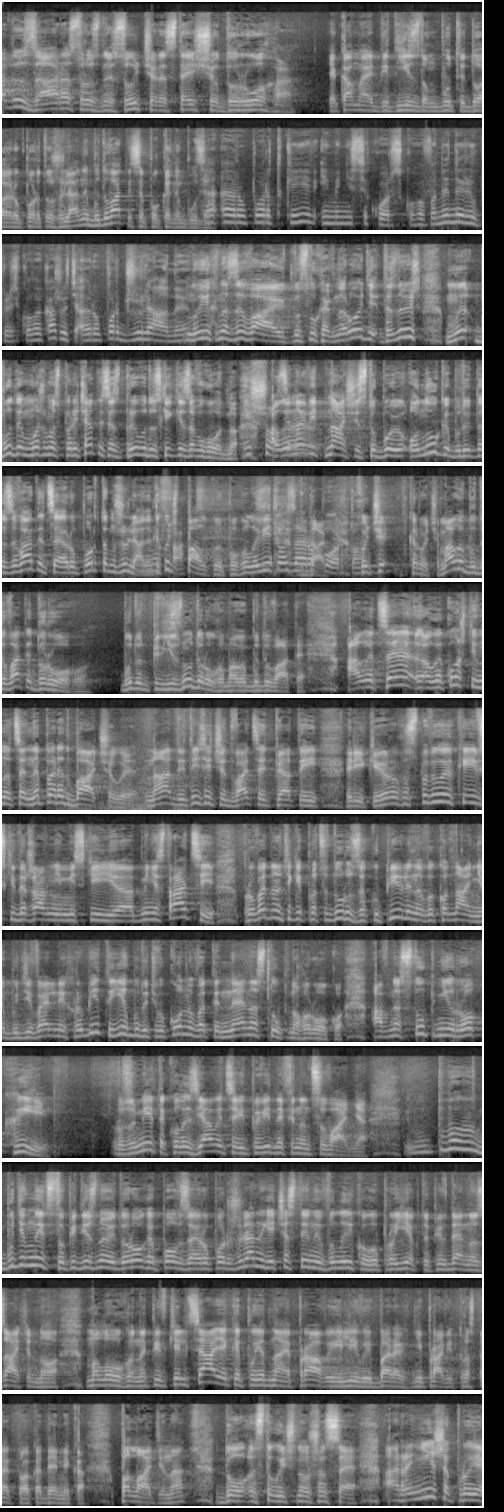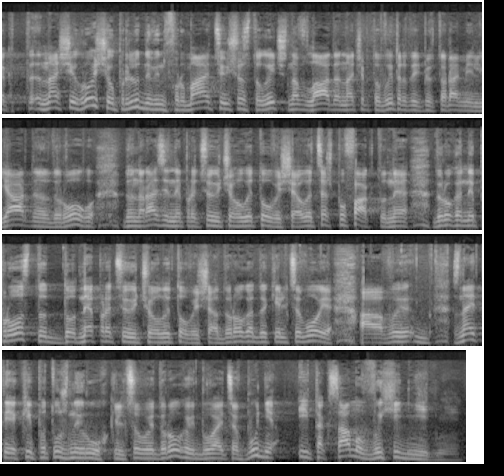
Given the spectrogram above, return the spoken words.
Раду зараз рознесуть через те, що дорога, яка має під'їздом бути до аеропорту Жуляни, будуватися поки не буде. Це аеропорт Київ імені Сікорського. Вони не люблять, коли кажуть аеропорт Джуляни. Ну їх називають. Ну слухай, в народі. Ти знаєш, ми будемо можемо сперечатися з приводу скільки завгодно. І що Але за- навіть наші з тобою онуки будуть називати це аеропортом Жуляни. Не Ти хоч факт. палкою по голові. Що за вдар. аеропортом? Хоч коротше, мали будувати дорогу. Будуть під'їзну дорогу мали будувати, але це але коштів на це не передбачили на 2025 рік. І розповіли Київській державній міській адміністрації. Проведено тільки процедуру закупівлі на виконання будівельних робіт. і Їх будуть виконувати не наступного року, а в наступні роки. Розумієте, коли з'явиться відповідне фінансування, будівництво під'їзної дороги повз аеропорт Жуляни є частиною великого проєкту південно-західного малого напівкільця, яке поєднає правий і лівий берег Дніпра від проспекту Академіка Паладіна до столичного шосе. А раніше проєкт наші гроші оприлюднив інформацію, що столична влада, начебто, витратить півтора мільярди на дорогу до наразі непрацюючого литовища. Але це ж по факту не дорога не просто до непрацюючого литовища, дорога до кільцевої. А ви знаєте, який потужний рух кільцевої дороги відбувається в будні і так само в вихідні дні.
